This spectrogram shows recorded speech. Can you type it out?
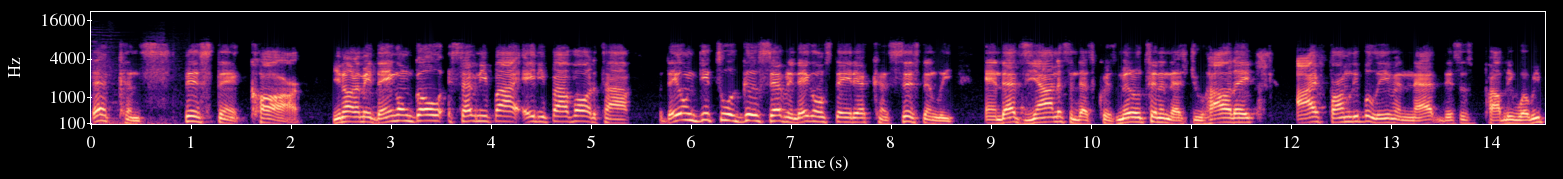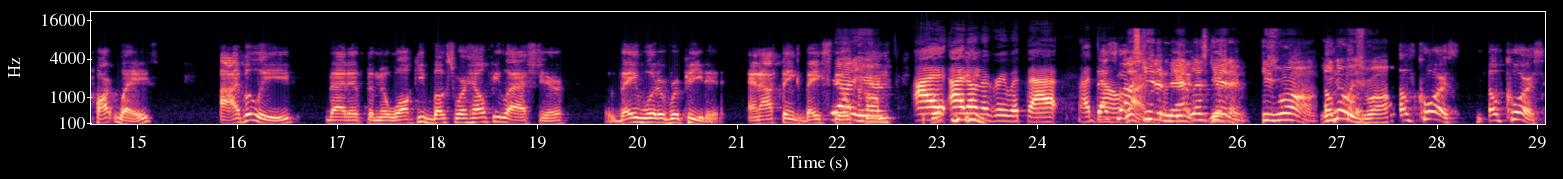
that consistent car. You know what I mean? They ain't gonna go 75, 85 all the time, but they gonna get to a good 70. They're gonna stay there consistently. And that's Giannis and that's Khris Middleton and that's Jrue Holiday. I firmly believe in that. This is probably where we part ways. I believe that if the Milwaukee Bucks were healthy last year, they would have repeated. And I think they still outta here. come. I, I don't agree with that. I don't. fine. Let's get him, Nat. Let's get him. He's wrong. You Of know course. he's wrong. Of course, of course,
